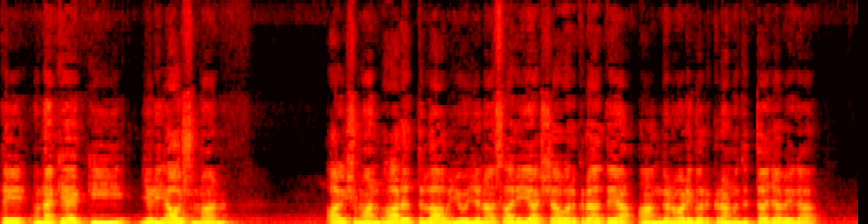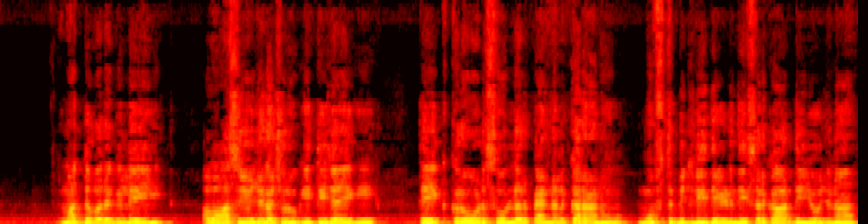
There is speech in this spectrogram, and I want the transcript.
ਤੇ ਉਹਨਾਂ ਕਿਹਾ ਕਿ ਜਿਹੜੀ ਆਯੁਸ਼ਮਾਨ ਆਯੁਸ਼ਮਾਨ ਭਾਰਤ ਲਾਭ ਯੋਜਨਾ ਸਾਰੀ ਆਸ਼ਾ ਵਰਕਰਾਂ ਤੇ ਆਂਗਣਵਾੜੀ ਵਰਕਰਾਂ ਨੂੰ ਦਿੱਤਾ ਜਾਵੇਗਾ। ਮੱਧ ਵਰਗ ਲਈ ਆਵਾਸ ਯੋਜਨਾ ਸ਼ੁਰੂ ਕੀਤੀ ਜਾਏਗੀ ਤੇ 1 ਕਰੋੜ ਸੋਲਰ ਪੈਨਲ ਘਰਾਂ ਨੂੰ ਮੁਫਤ ਬਿਜਲੀ ਦੇਣ ਦੀ ਸਰਕਾਰ ਦੀ ਯੋਜਨਾ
